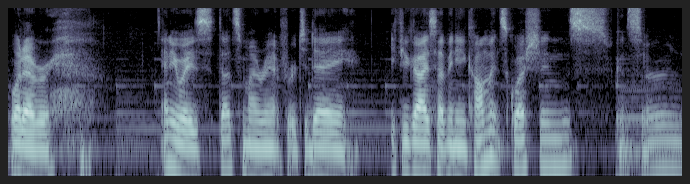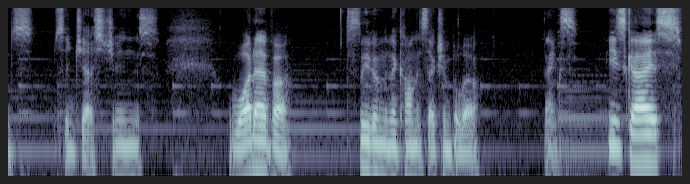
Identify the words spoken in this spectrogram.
Whatever. Anyways, that's my rant for today. If you guys have any comments, questions, concerns, suggestions, whatever, just leave them in the comment section below. Thanks. Peace, guys.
